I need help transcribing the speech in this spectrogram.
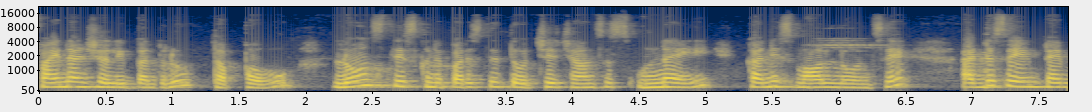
ఫైనాన్షియల్ ఇబ్బందులు తప్పవు. లోన్స్ తీసుకునే పరిస్థితి వచ్చే ఛాన్సెస్ ఉన్నాయి కానీ స్మాల్ లోన్సే. అట్ ద సేమ్ టైం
